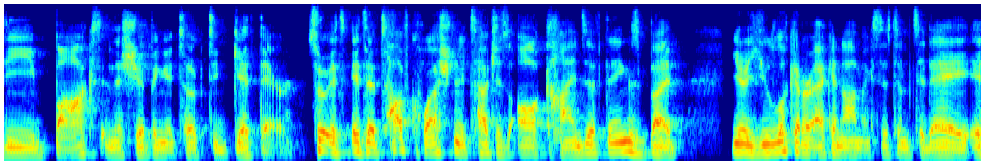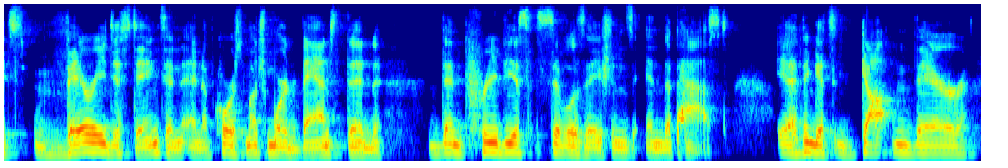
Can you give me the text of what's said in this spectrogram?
the box and the shipping it took to get there. So it's it's a tough question. It touches all kinds of things, but you know, you look at our economic system today, it's very distinct and, and of course much more advanced than than previous civilizations in the past. I think it's gotten there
